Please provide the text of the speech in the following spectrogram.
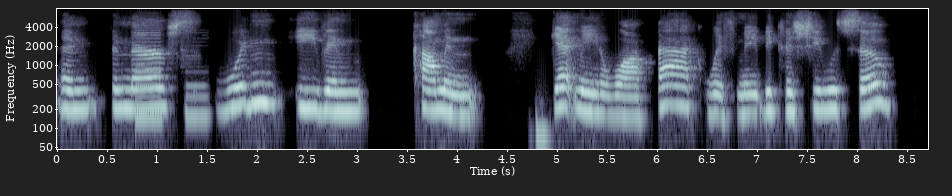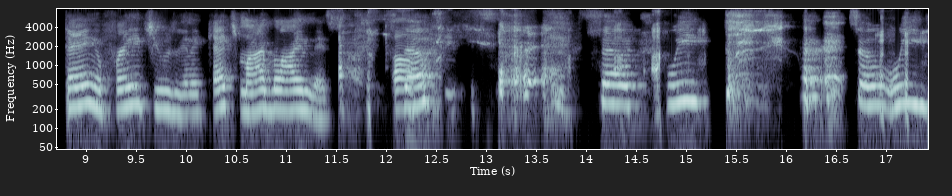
and the nurse wouldn't even come and get me to walk back with me because she was so dang afraid she was going to catch my blindness. So, so we so we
